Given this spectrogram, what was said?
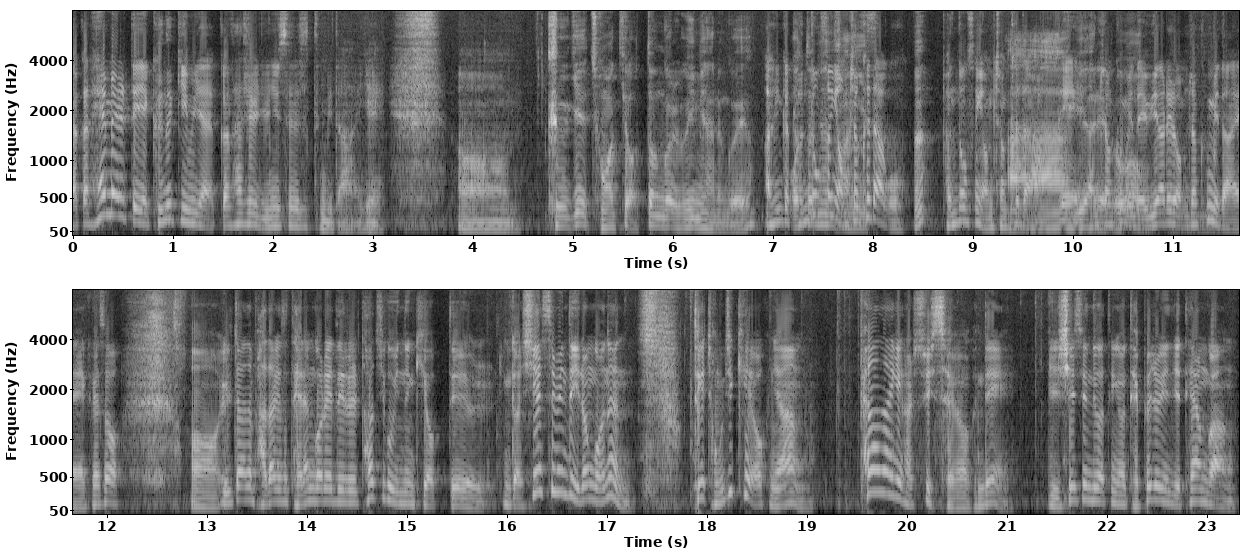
약간 헤맬 때의 그 느낌이 약간 사실 유니슨에서 듭니다. 이게 어. 그게 정확히 어떤 걸 의미하는 거예요? 아 그러니까 변동성이 엄청 있- 크다고. 어? 변동성이 엄청 크다. 아, 네, 위아래로? 엄청 큽니다. 네, 위아래로 엄청 큽니다. 예, 그래서 어, 일단은 바닥에서 대량 거래들을 터지고 있는 기업들, 그러니까 CS 윈드 이런 거는 되게 정직해요. 그냥 편안하게 갈 수 있어요. 근데 이 CS 윈드 같은 경우 대표적인 이제 태양광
